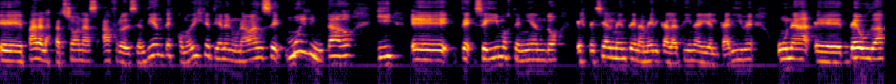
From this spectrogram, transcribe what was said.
eh, para las personas afrodescendientes, como dije, tienen un avance muy limitado y eh, seguimos teniendo, especialmente en América Latina y el Caribe, una eh, deuda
